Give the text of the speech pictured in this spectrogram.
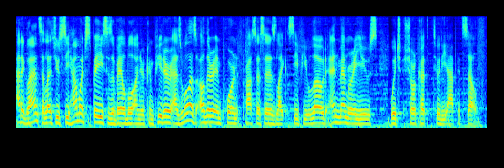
At a glance, it lets you see how much space is available on your computer as well as other important processes like CPU load and memory use, which shortcut to the app itself.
